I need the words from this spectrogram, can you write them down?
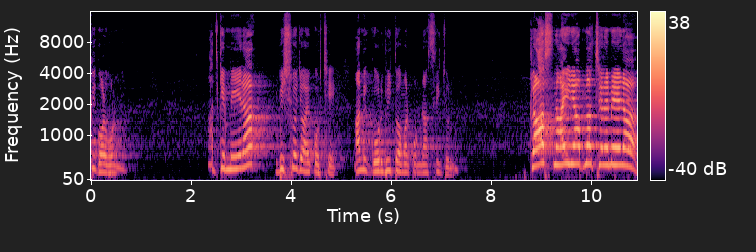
কি গর্ব নয়? আজকে মেয়েরা বিশ্ব জয় করছে। আমি গর্বিত আমার কন্যাশ্রীর জন্য। ক্লাস নাইনে আপনার ছেলে মেয়েরা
